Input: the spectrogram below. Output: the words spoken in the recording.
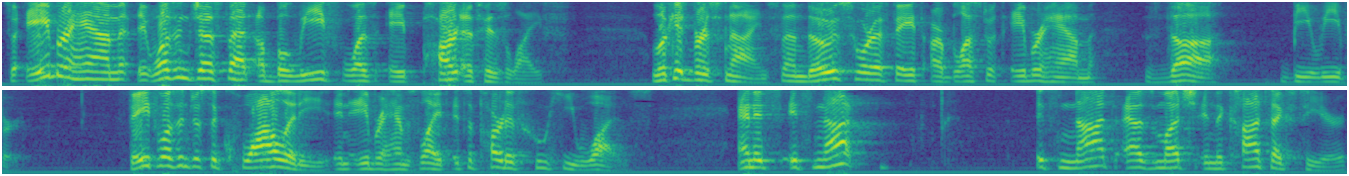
So, Abraham, it wasn't just that a belief was a part of his life, Look at verse 9. So then those who are of faith are blessed with Abraham, the believer. Faith wasn't just a quality in Abraham's life, it's a part of who he was. And it's, it's, not, it's not as much in the context here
